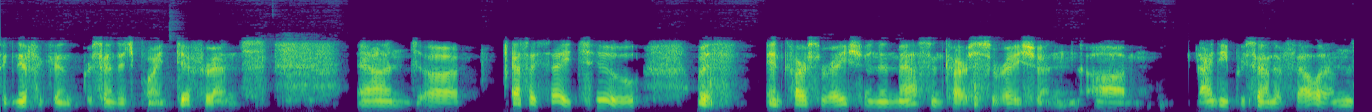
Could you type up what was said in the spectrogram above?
significant percentage point difference. And uh, as I say, too, with incarceration and mass incarceration, um, 90% of felons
